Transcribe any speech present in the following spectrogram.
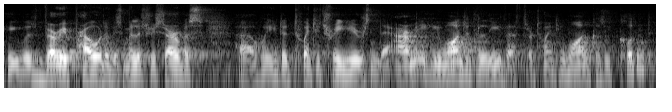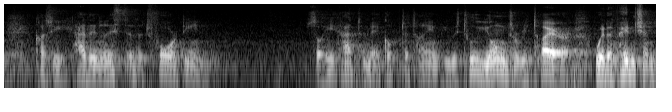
He was very proud of his military service. Uh, he did 23 years in the army. He wanted to leave after 21 because he couldn't, because he had enlisted at 14. So he had to make up the time. He was too young to retire with a pension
